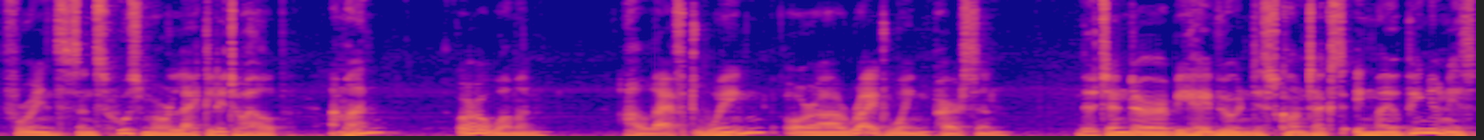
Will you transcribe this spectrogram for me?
For instance, who's more likely to help? A man or a woman? A left wing or a right wing person? The gender behavior in this context, in my opinion, is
